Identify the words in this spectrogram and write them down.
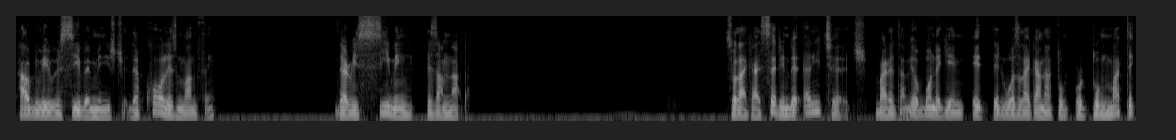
How do we receive a ministry? The call is one thing, the receiving is another. So, like I said, in the early church, by the time you're born again, it, it was like an auto- automatic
